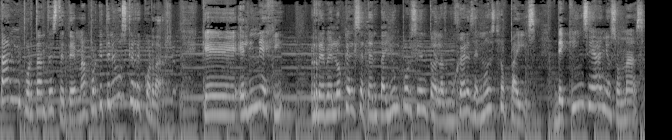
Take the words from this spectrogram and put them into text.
tan importante este tema? Porque tenemos que recordar que el INEGI reveló que el 71% de las mujeres de nuestro país, de 15 años o más,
